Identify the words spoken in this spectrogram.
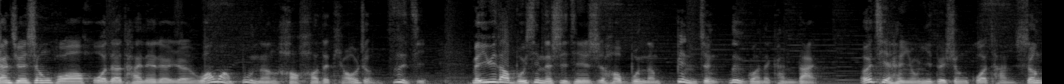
感觉生活活得太累的人，往往不能好好的调整自己。每遇到不幸的事情的时候，不能辩证乐观的看待，而且很容易对生活产生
